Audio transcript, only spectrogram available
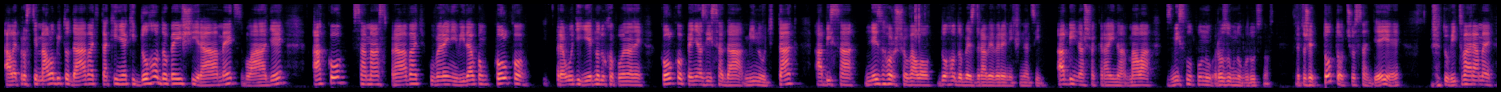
ale proste malo by to dávať taký nejaký dlhodobejší rámec vláde, ako sa má správať ku verejným výdavkom, koľko pre ľudí jednoducho povedané, koľko peňazí sa dá minúť tak, aby sa nezhoršovalo dlhodobé zdravie verejných financií, aby naša krajina mala zmysluplnú, rozumnú budúcnosť. Pretože toto, čo sa deje, že tu vytvárame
